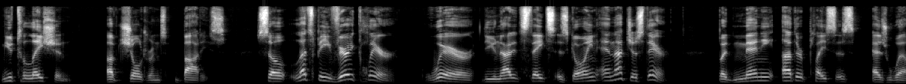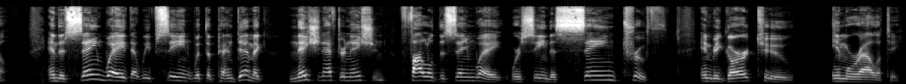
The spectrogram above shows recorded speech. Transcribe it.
mutilation of children's bodies. So let's be very clear where the United States is going, and not just there, but many other places as well. And the same way that we've seen with the pandemic, nation after nation followed the same way, we're seeing the same truth in regard to immorality.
